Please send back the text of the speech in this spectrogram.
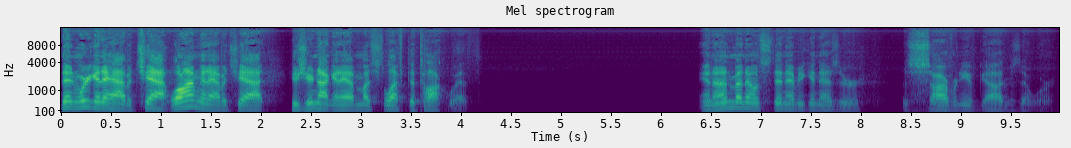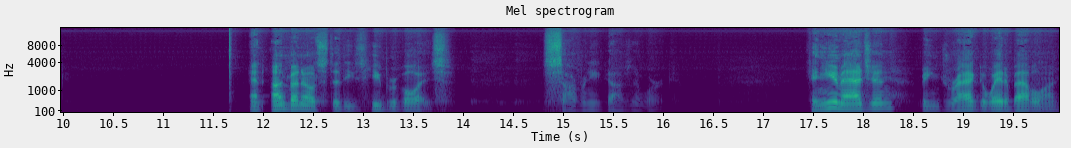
then we're going to have a chat. Well, I'm going to have a chat because you're not going to have much left to talk with. And unbeknownst to Nebuchadnezzar, the sovereignty of God was at work. And unbeknownst to these Hebrew boys, the sovereignty of God was at work. Can you imagine being dragged away to Babylon?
